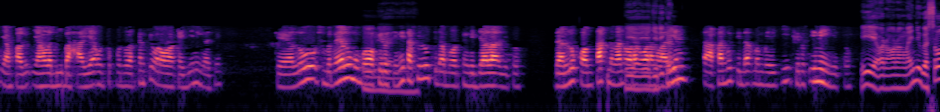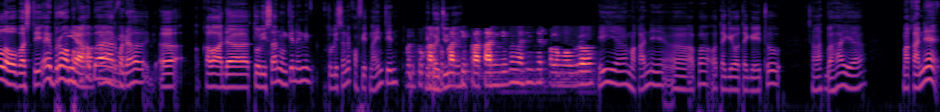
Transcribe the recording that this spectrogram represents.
yang paling yang lebih bahaya untuk menularkan sih orang-orang kayak gini gak sih kayak lu sebenarnya lu membawa Iya, virus iya, ini iya. tapi lu tidak mengeluarkan gejala gitu dan lu kontak dengan Iya, iya, orang-orang jadi kan- lain seakan lu tidak memiliki virus ini gitu Iya, orang-orang lain juga slow pasti. Eh bro, apa Iya, kabar? makanya. Padahal eh, kalau ada tulisan mungkin ini tulisannya COVID-19 di bertukar-tukar bajunya. cipratan gitu nggak sih Jer kalau ngobrol Iya, makanya eh, apa OTG OTG itu sangat bahaya. Makanya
